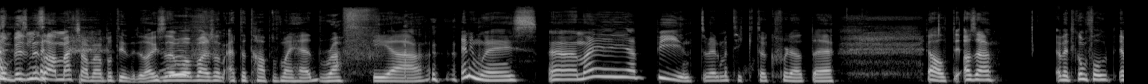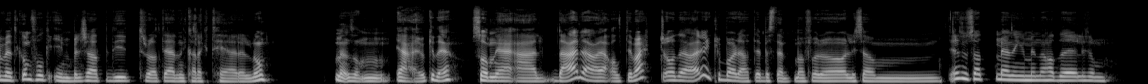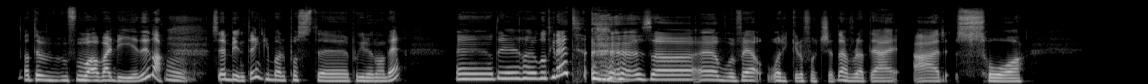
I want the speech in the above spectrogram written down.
Kompisen min sa han matcha meg på Tinder i dag, så det var bare sånn at the top of my head. Rough. Yeah. Anyways. Uh, nei, jeg begynte vel med TikTok fordi at uh, jeg alltid Altså, jeg vet, ikke om folk, jeg vet ikke om folk innbiller seg at de tror at jeg er en karakter eller noe. Men sånn, jeg er jo ikke det. Sånn jeg er der, har jeg alltid vært. Og det er egentlig bare det at jeg bestemte meg for å liksom Jeg syns at meningene mine hadde liksom At det var verdi i de, da. Mm. Så jeg begynte egentlig bare å poste på grunn av det. Eh, og det har jo gått greit. så eh, hvorfor jeg orker å fortsette, er fordi at jeg er så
